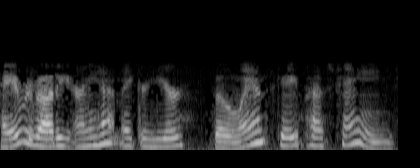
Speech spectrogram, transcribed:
Hey everybody, Ernie Hatmaker here. The landscape has changed.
